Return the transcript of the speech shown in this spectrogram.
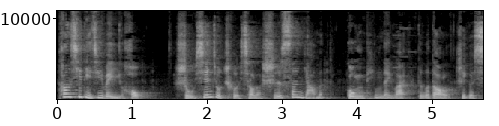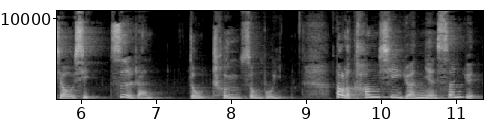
康熙帝继位以后，首先就撤销了十三衙门。宫廷内外得到这个消息，自然都称颂不已。到了康熙元年三月。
